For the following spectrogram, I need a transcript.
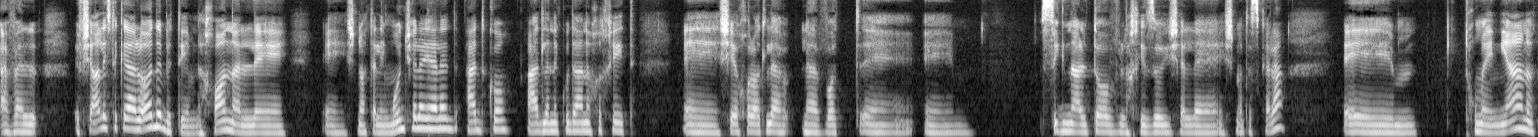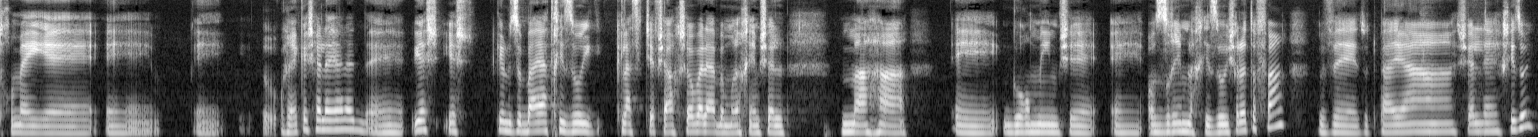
אבל אפשר להסתכל על עוד היבטים, נכון? על שנות הלימוד של הילד עד כה, עד לנקודה הנוכחית, שיכולות להוות סיגנל טוב לחיזוי של אה, שנות השכלה. אה, תחומי עניין או תחומי רקע של הילד, אה, יש, יש, כאילו זו בעיית חיזוי קלאסית שאפשר לחשוב עליה במונחים של מה הגורמים שעוזרים לחיזוי של התופעה, וזאת בעיה של חיזוי.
